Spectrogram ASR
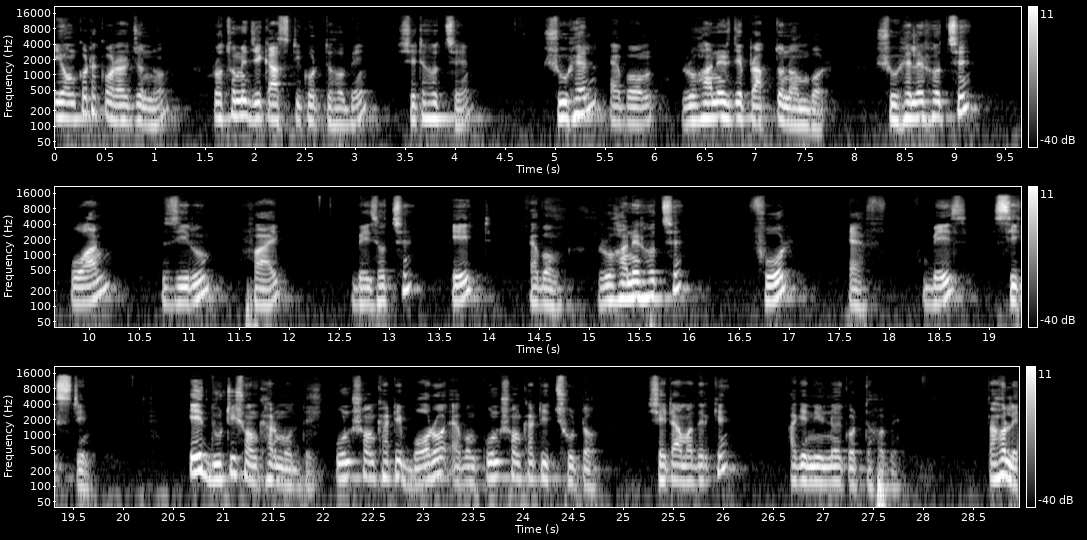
এই অঙ্কটা করার জন্য প্রথমে যে কাজটি করতে হবে সেটা হচ্ছে সুহেল এবং রোহানের যে প্রাপ্ত নম্বর, সুহেলের হচ্ছে ওয়ান জিরো ফাইভ, বেজ হচ্ছে এইট এবং রোহানের হচ্ছে ফোর এফ বেজ সিক্সটিন। এই দুটি সংখ্যার মধ্যে কোন সংখ্যাটি বড় এবং কোন সংখ্যাটি ছোট, সেটা আমাদেরকে আগে নির্ণয় করতে হবে। তাহলে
